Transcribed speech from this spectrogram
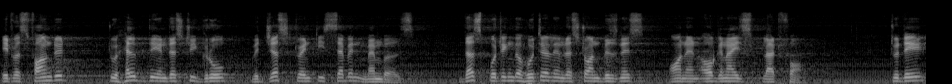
It was founded to help the industry grow with just 27 members, thus putting the hotel and restaurant business on an organized platform. Today,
